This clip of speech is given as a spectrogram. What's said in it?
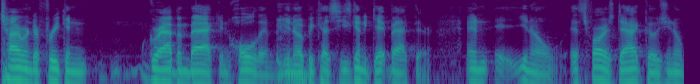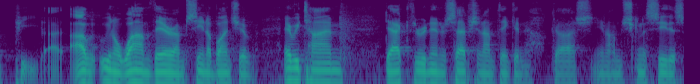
Tyron to freaking grab him back and hold him. You know, because he's going to get back there. And eh, you know, as far as Dak goes, you know, I you know while I'm there, I'm seeing a bunch of every time Dak threw an interception, I'm thinking, oh gosh, you know, I'm just going to see this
